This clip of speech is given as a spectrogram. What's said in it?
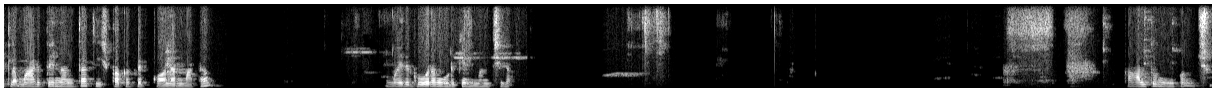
ఇట్లా మాడిపోయిందంతా తీసి పక్కకు పెట్టుకోవాలన్నమాట. ఇది ఘోరంగా ఉడికింది మంచిగా. కాలుతుంది కొంచెం.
